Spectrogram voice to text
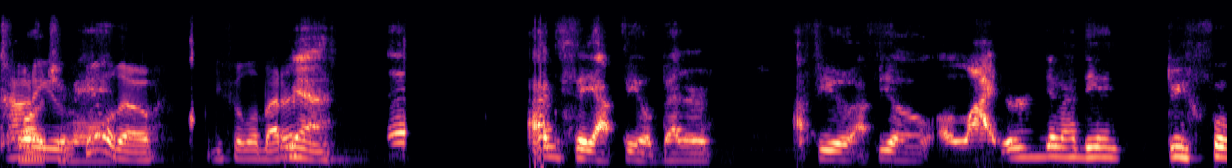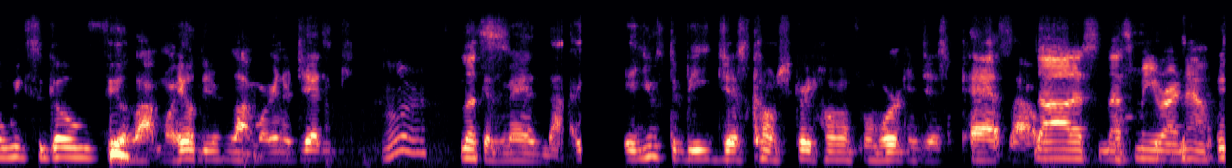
torture, how do you man. feel though? You feel a little better? yeah. I can say I feel better. I feel I feel lighter than I did three or four weeks ago. Feel a lot more healthier, a lot more energetic. Alright. Let's Because man, it used to be just come straight home from work and just pass out. Ah, that's that's me right now.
